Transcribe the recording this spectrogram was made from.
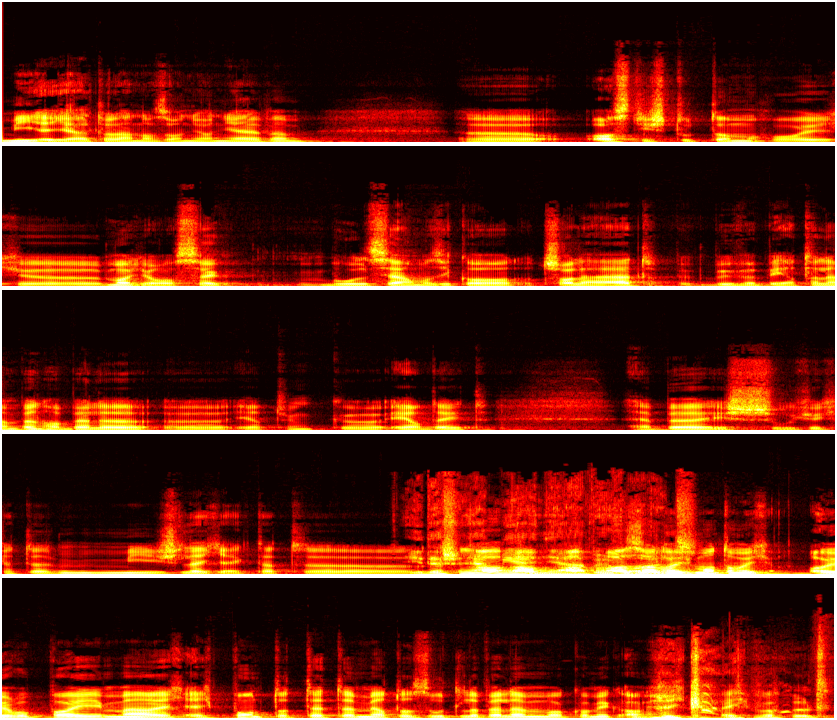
mi egyáltalán az anyanyelvem. Azt is tudtam, hogy Magyarországból származik a család, bővebb értelemben, ha beleértünk Erdélyt ebbe, és úgyhogy hát mi is legyek. Tehát, Édesanyám milyen nyelvű Azzal, volt? hogy mondtam, hogy európai, már egy, egy pontot tettem, mert az útlevelem akkor még amerikai volt.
